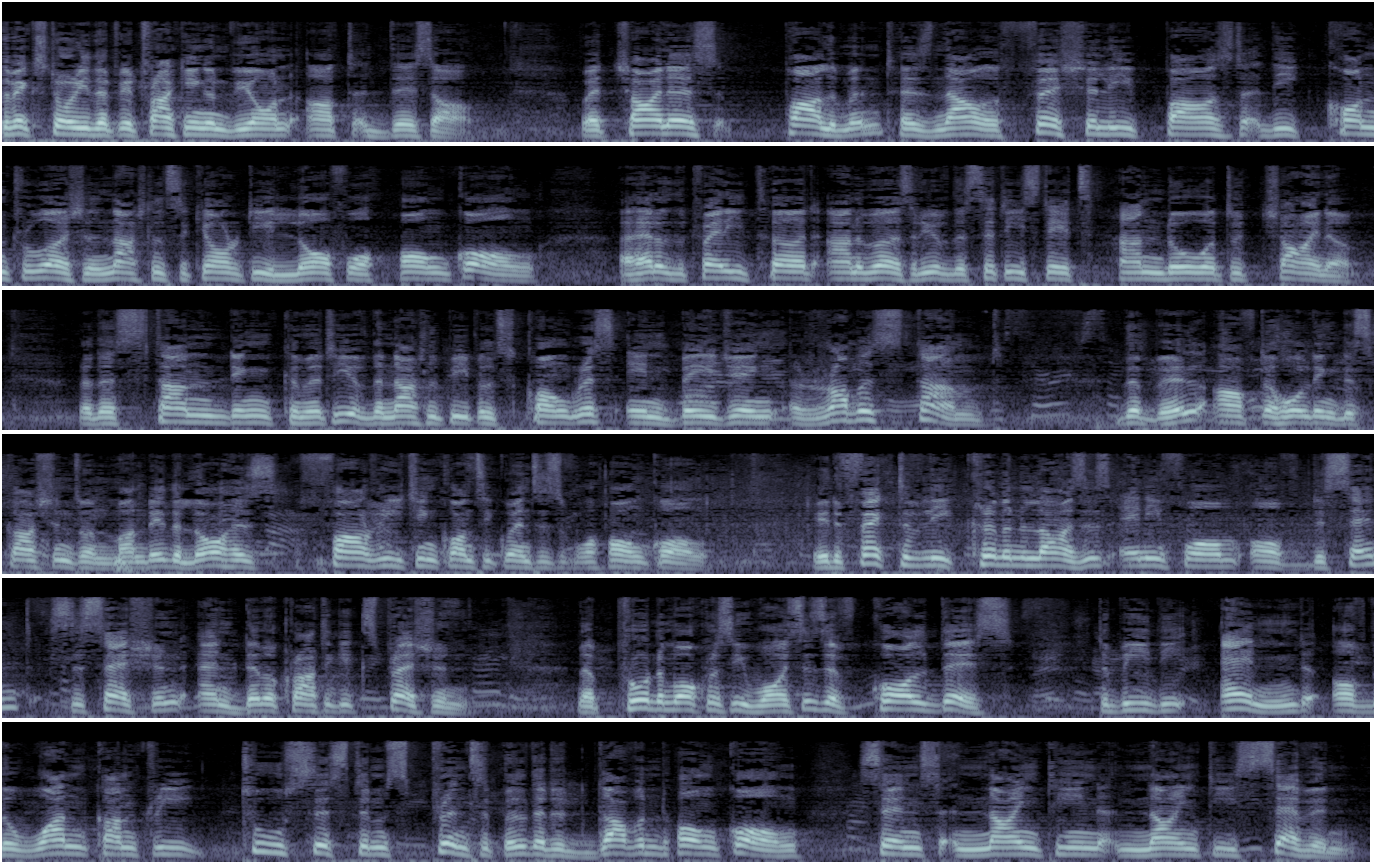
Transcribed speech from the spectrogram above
The big story that we're tracking on WION at this hour, where China's parliament has now officially passed the controversial national security law for Hong Kong ahead of the 23rd anniversary of the city-state's handover to China. The Standing Committee of the National People's Congress in Beijing rubber-stamped the bill after holding discussions on Monday. The law has far-reaching consequences for Hong Kong. It effectively criminalizes any form of dissent, secession and democratic expression. The pro-democracy voices have called this to be the end of the one country, two systems principle that had governed Hong Kong since 1997.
